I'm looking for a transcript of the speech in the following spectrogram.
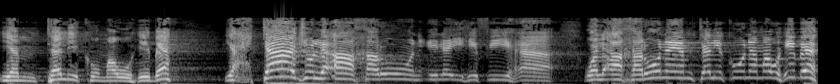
يمتلك موهبة يحتاج الآخرون إليه فيها والآخرون يمتلكون موهبة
